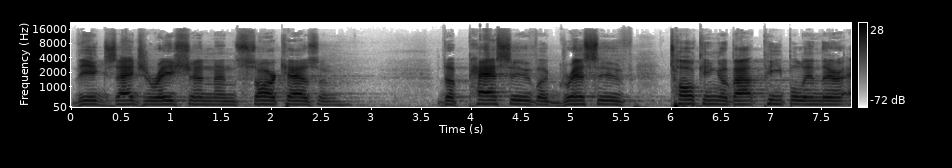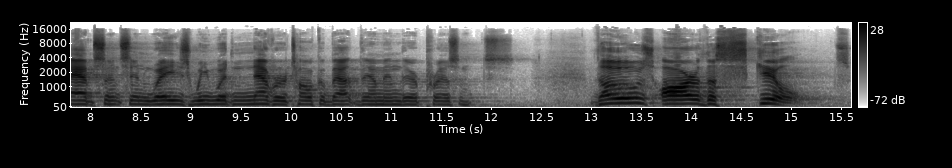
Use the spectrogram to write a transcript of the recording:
the exaggeration and sarcasm, the passive aggressive talking about people in their absence in ways we would never talk about them in their presence. Those are the skills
